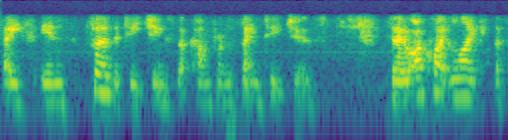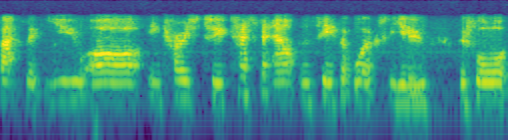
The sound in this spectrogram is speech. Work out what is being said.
faith in further teachings that come from the same teachers. So I quite like the fact that you are encouraged to test it out and see if it works for you before.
